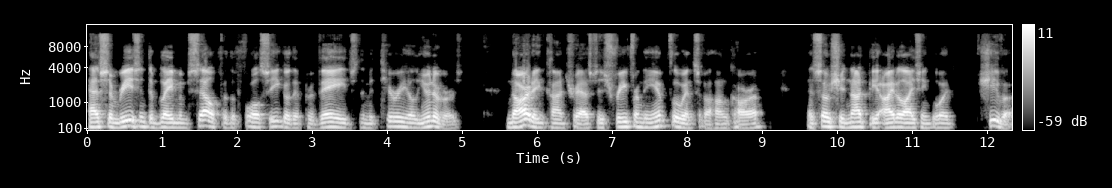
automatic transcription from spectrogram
has some reason to blame himself for the false ego that pervades the material universe. Nard, in contrast, is free from the influence of Ahankara and so should not be idolizing Lord Shiva.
